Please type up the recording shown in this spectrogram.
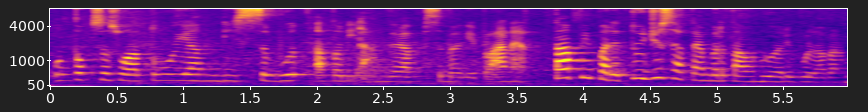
untuk sesuatu yang disebut atau dianggap sebagai planet. Tapi pada 7 September tahun 2018,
